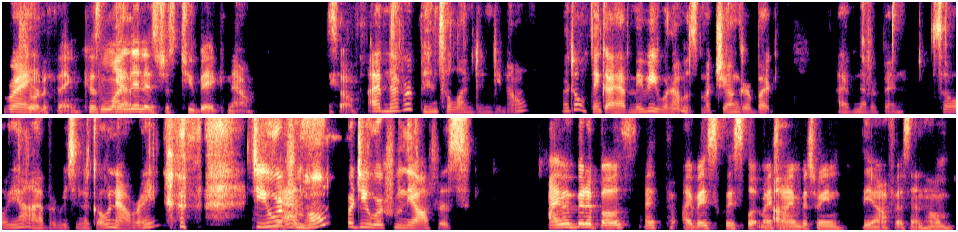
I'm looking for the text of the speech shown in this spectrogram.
Right. sort of thing. Because London is just too big now. So I've never been to London, you know? I don't think I have. Maybe when I Hmm. was much younger, but I've never been. So, yeah, I have a reason to go now, right? do you work from home or do you work from the office? I'm a bit of both. I, I basically split my Oh. time between the office and home.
